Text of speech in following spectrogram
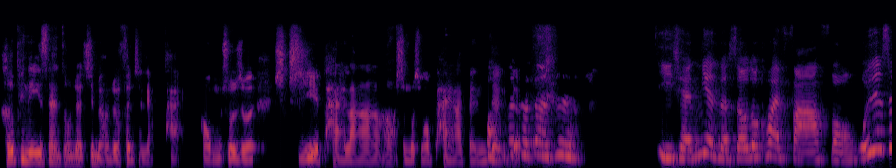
和平的伊斯兰宗教基本上就分成两派，好，我们说什么什叶派啦，哈，什么什么派啊等等的。那个真的是以前念的时候都快发疯，我觉得是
